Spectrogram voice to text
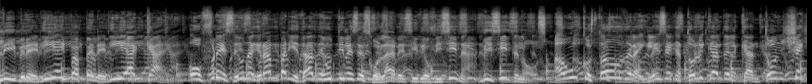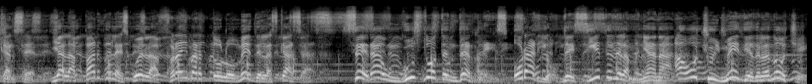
Librería y Papelería CAE ofrece una gran variedad de útiles escolares y de oficina. Visítenos a un costado de la Iglesia Católica del Cantón Shekarcel y a la par de la Escuela Fray Bartolomé de las Casas. Será un gusto atenderles. Horario de 7 de la mañana a 8 y media de la noche.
